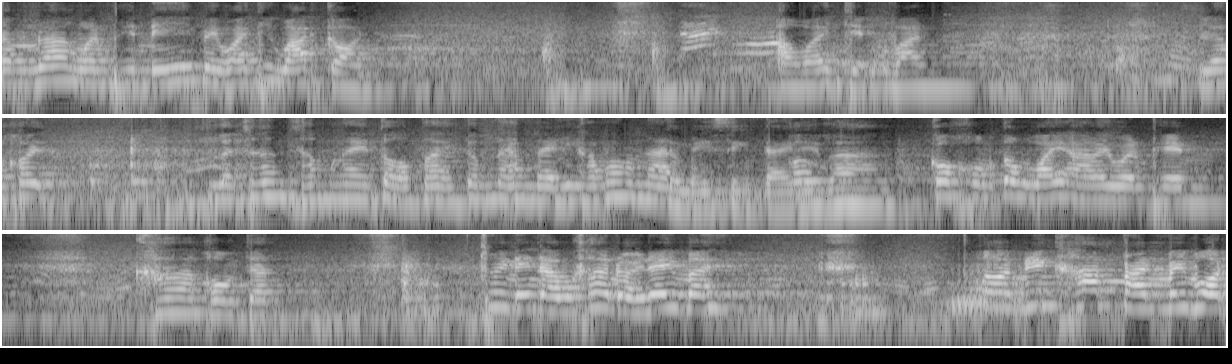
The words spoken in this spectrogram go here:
นำร่างวันเพ็ญนี้ไปไว้ที่วัดก่อน เอาไว้เจ็ดวัน แล้วค่อยแล้วท่านทำไงต่อไปกำนันไปดีครับพ่อกำนันจะมีสิ่งใดได้บ้าง ก็คงต้องไว้อะไรวันเพ็ญข้าคงจะช่วยแนะนำข้าหน่อยได้ไหม ตอนนี้ข้าตันไปหมด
